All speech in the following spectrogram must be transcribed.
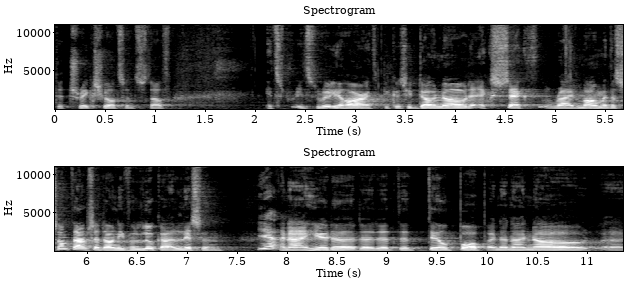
the trick shots and stuff, it's it's really hard because you don't know the exact right moment. And sometimes I don't even look. I listen Yeah. and I hear the the, the, the tail pop, and then I know. Uh,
